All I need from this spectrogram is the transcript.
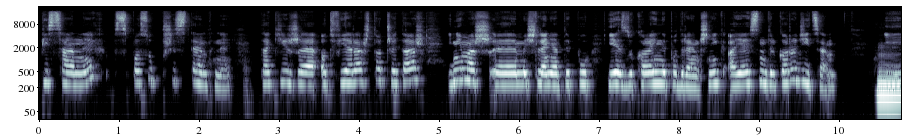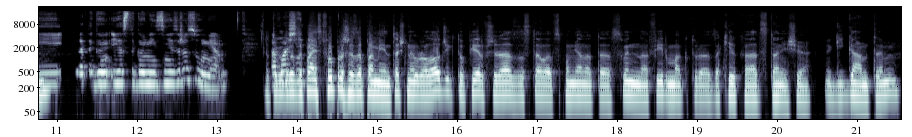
pisanych w sposób przystępny, taki, że otwierasz to, czytasz i nie masz e, myślenia typu Jezu, kolejny podręcznik, a ja jestem tylko rodzicem. Mhm. I ja, tego, ja z tego nic nie zrozumiem. Dlatego, właśnie... drodzy Państwo, proszę zapamiętać, Neurologic to pierwszy raz została wspomniana ta słynna firma, która za kilka lat stanie się gigantem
